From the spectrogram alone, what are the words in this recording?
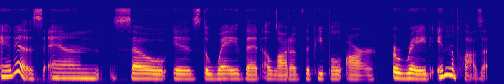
It is, and so is the way that a lot of the people are arrayed in the plaza.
